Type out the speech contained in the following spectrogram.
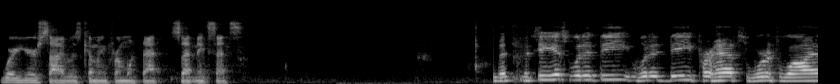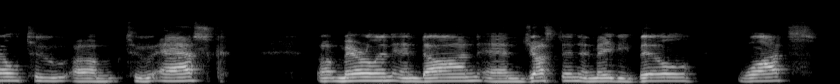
where your side was coming from with that, so that makes sense. Matthias, would it be, would it be perhaps worthwhile to, um, to ask uh, Marilyn and Don and Justin and maybe Bill Watts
